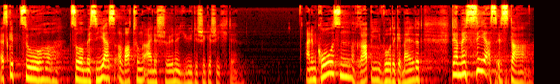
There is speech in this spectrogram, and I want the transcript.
Es gibt zu, zur Messias-Erwartung eine schöne jüdische Geschichte. Einem großen Rabbi wurde gemeldet, der Messias ist da.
